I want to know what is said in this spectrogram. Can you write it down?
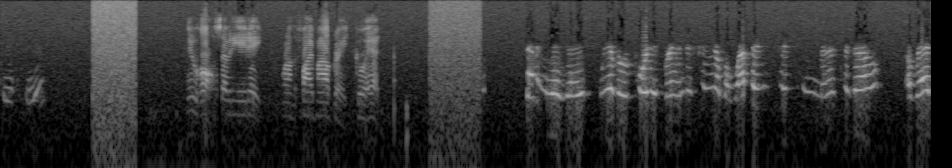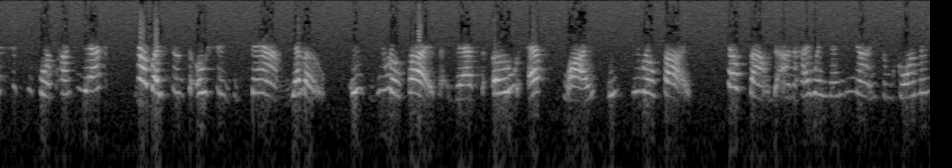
TXT. Newhall, 78.8. We're on the five mile grade. Go ahead. 78A, we have a reported brandishing of a weapon 15 minutes ago. A red 64 Pontiac. Cal license Ocean Sam, yellow, 805. That's OFY 805. Southbound on Highway 99 from Gorman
